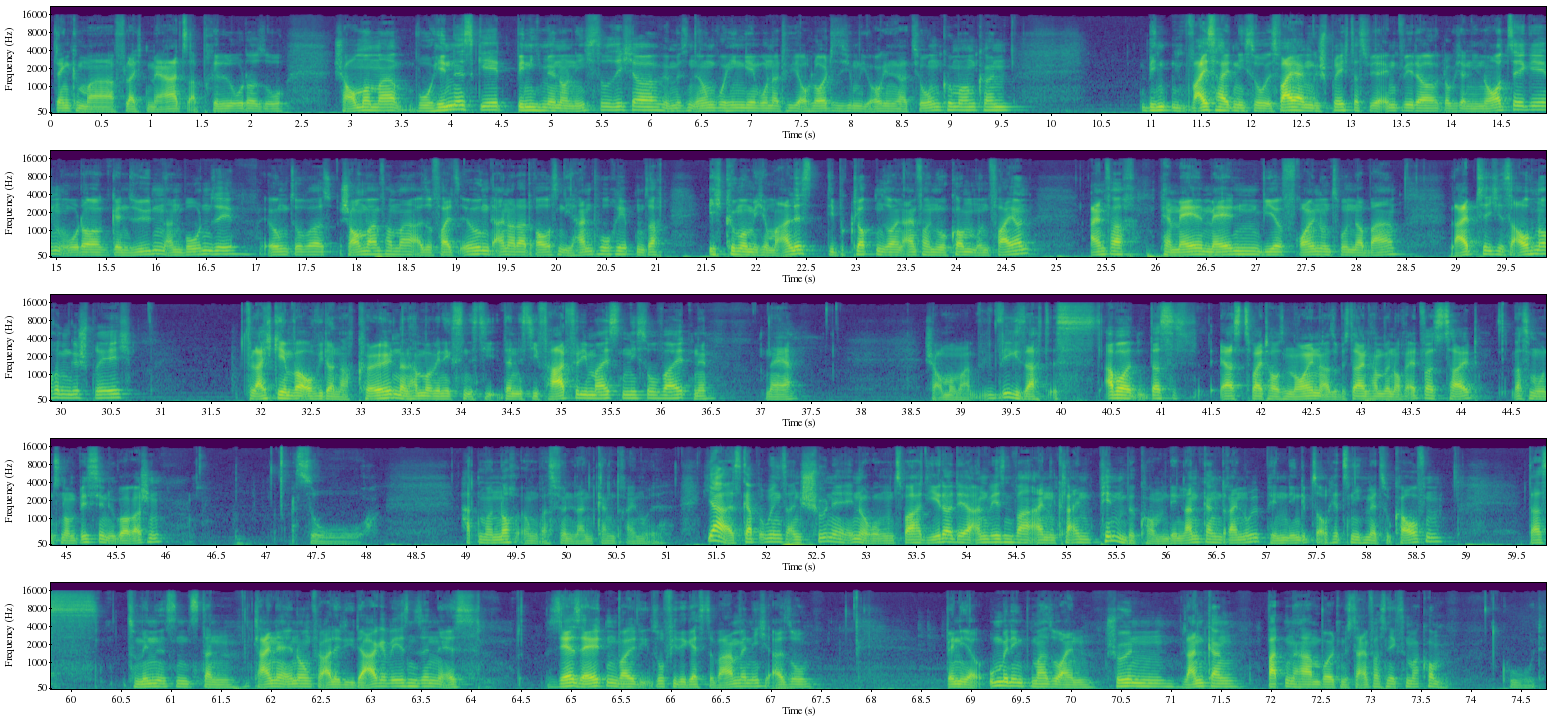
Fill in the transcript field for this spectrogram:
denke mal vielleicht März, April oder so. Schauen wir mal, wohin es geht, bin ich mir noch nicht so sicher. Wir müssen irgendwo hingehen, wo natürlich auch Leute sich um die Organisation kümmern können. Bin, weiß halt nicht so. Es war ja im Gespräch, dass wir entweder, glaube ich, an die Nordsee gehen oder gen Süden, an Bodensee, irgend sowas. Schauen wir einfach mal. Also, falls irgendeiner da draußen die Hand hochhebt und sagt, ich kümmere mich um alles, die Bekloppten sollen einfach nur kommen und feiern, einfach per Mail melden. Wir freuen uns wunderbar. Leipzig ist auch noch im Gespräch. Vielleicht gehen wir auch wieder nach Köln, dann haben wir wenigstens die, dann ist die Fahrt für die meisten nicht so weit. Ne? Naja, schauen wir mal. Wie gesagt, ist, aber das ist erst 2009, also bis dahin haben wir noch etwas Zeit. Lassen wir uns noch ein bisschen überraschen. So, hatten wir noch irgendwas für einen Landgang 3.0? Ja, es gab übrigens eine schöne Erinnerung. Und zwar hat jeder, der anwesend war, einen kleinen Pin bekommen. Den Landgang 3.0 Pin, den gibt es auch jetzt nicht mehr zu kaufen. Das zumindest dann kleine Erinnerung für alle, die da gewesen sind. Er ist sehr selten, weil die, so viele Gäste waren wir nicht. Also wenn ihr unbedingt mal so einen schönen Landgang-Button haben wollt, müsst ihr einfach das nächste Mal kommen. Gut.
